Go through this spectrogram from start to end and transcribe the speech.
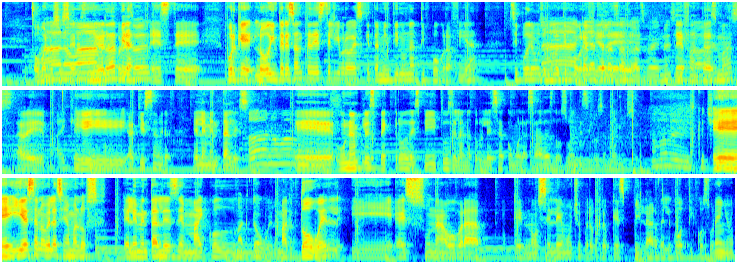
O bueno, ah, esos seres. de verdad, mira, este. Porque lo interesante de este libro es que también tiene una tipografía. Sí podríamos llamarlo tipografía de, de fantasmas. A ver, y aquí está, mira. elementales. Ah, no mames. Eh, un amplio espectro de espíritus de la naturaleza como las hadas, los duendes y los demonios. No mames, qué chido. Eh, y esa novela se llama Los Elementales de Michael McDowell. McDowell y es una obra que no se lee mucho, pero creo que es pilar del gótico sureño.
